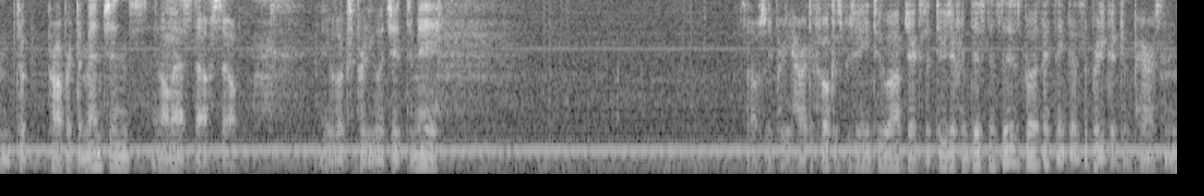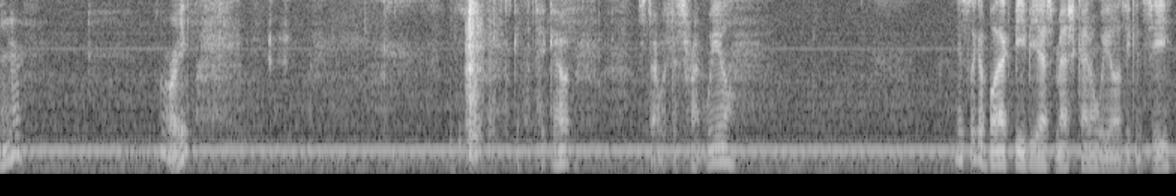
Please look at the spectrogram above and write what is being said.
mm, took proper dimensions and all that stuff. So it looks pretty legit to me. It's obviously pretty hard to focus between two objects at two different distances, but I think that's a pretty good comparison there. Alright. Let's get the pick out. Start with this front wheel. It's like a black BBS mesh kind of wheel as you can see.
